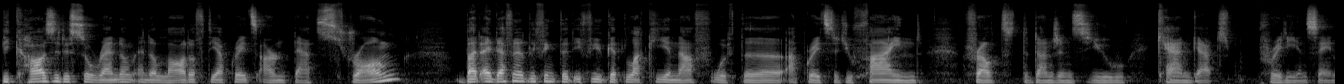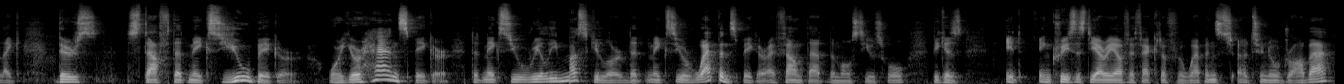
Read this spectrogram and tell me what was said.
because it is so random and a lot of the upgrades aren't that strong. But I definitely think that if you get lucky enough with the upgrades that you find throughout the dungeons, you can get pretty insane. Like, there's stuff that makes you bigger or your hands bigger that makes you really muscular that makes your weapons bigger i found that the most useful because it increases the area of effect of the weapons uh, to no drawback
